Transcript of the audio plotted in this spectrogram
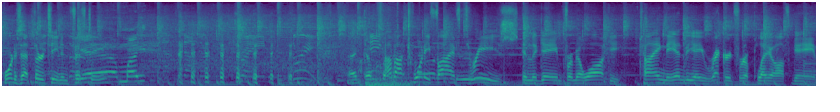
Portis at 13 and 15. Yeah, mate. that comes How about 25 threes in the game for Milwaukee, tying the NBA record for a playoff game?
